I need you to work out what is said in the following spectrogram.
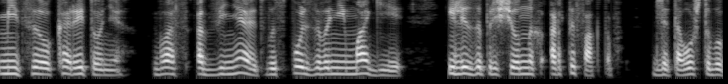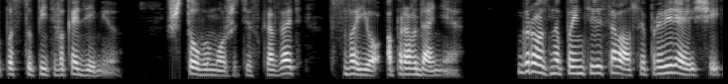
«Мицио Каритоне, вас обвиняют в использовании магии или запрещенных артефактов для того, чтобы поступить в академию. Что вы можете сказать в свое оправдание?» Грозно поинтересовался проверяющий,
